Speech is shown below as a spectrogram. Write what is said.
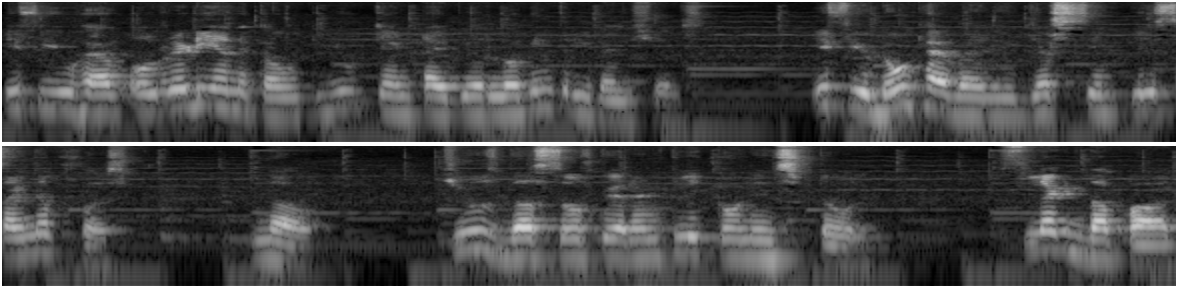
If you have already an account, you can type your login credentials. If you don't have any, just simply sign up first. Now, choose the software and click on install. Select the path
